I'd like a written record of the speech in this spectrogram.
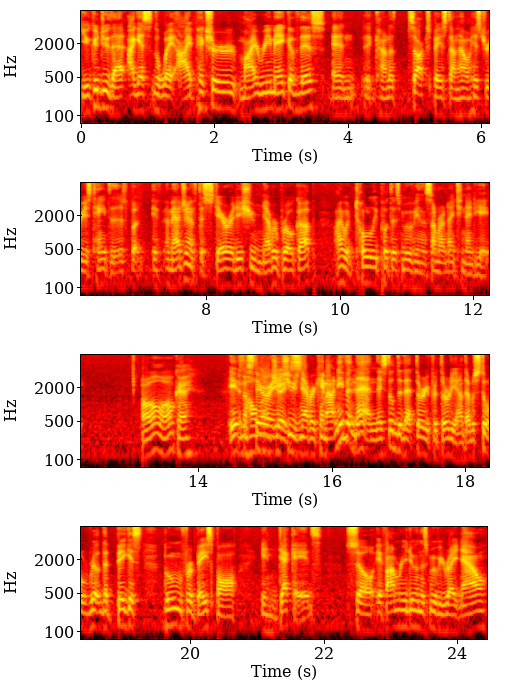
You could do that. I guess the way I picture my remake of this, and it kind of sucks based on how history has tainted this. But if imagine if the steroid issue never broke up, I would totally put this movie in the summer of 1998. Oh, okay. If the, the steroid issues never came out, and even then, they still did that 30 for 30 on it. That was still real, the biggest boom for baseball in decades. So if I'm redoing this movie right now,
